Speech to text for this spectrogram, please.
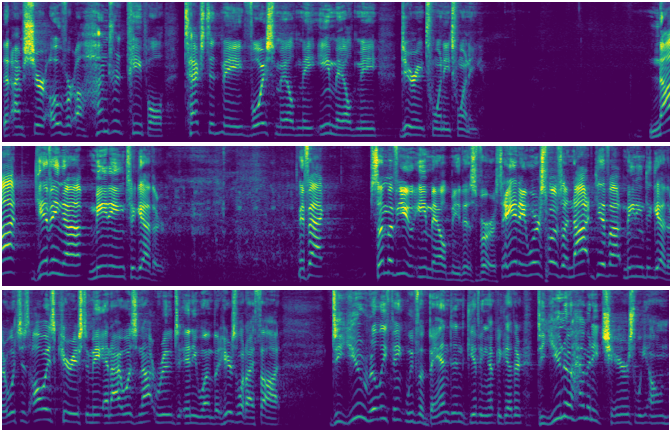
that I'm sure over a hundred people texted me, voicemailed me, emailed me during 2020. Not giving up meeting together. In fact, some of you emailed me this verse. Andy, we're supposed to not give up meeting together, which is always curious to me, and I was not rude to anyone, but here's what I thought. Do you really think we've abandoned giving up together? Do you know how many chairs we own?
